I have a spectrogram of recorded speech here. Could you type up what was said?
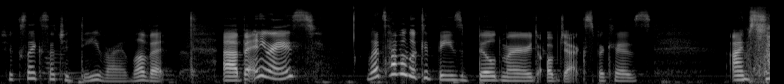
She looks like such a diva. I love it. Uh, but anyways, let's have a look at these build mode objects because I'm so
